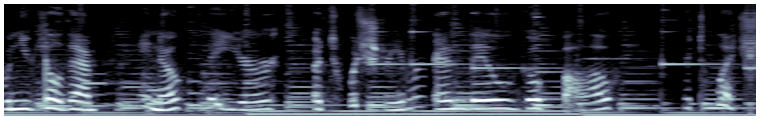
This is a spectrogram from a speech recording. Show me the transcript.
when you kill them, they know that you're a Twitch streamer and they'll go follow your Twitch.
